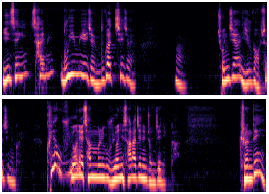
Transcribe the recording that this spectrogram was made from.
인생이 삶이 무의미해져요. 무가치해져요. 어. 존재할 이유가 없어지는 거예요. 그냥 우연의 산물이고 우연히 사라지는 존재니까. 그런데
